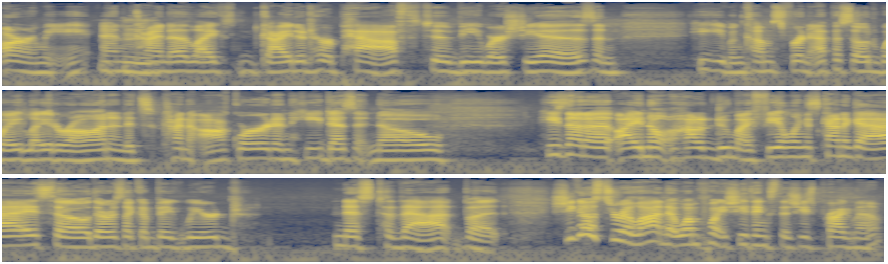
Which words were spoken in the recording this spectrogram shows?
army and kind of like guided her path to be where she is. And he even comes for an episode way later on, and it's kind of awkward. And he doesn't know. He's not a I know how to do my feelings kind of guy. So there was like a big weirdness to that. But she goes through a lot, and at one point she thinks that she's pregnant.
